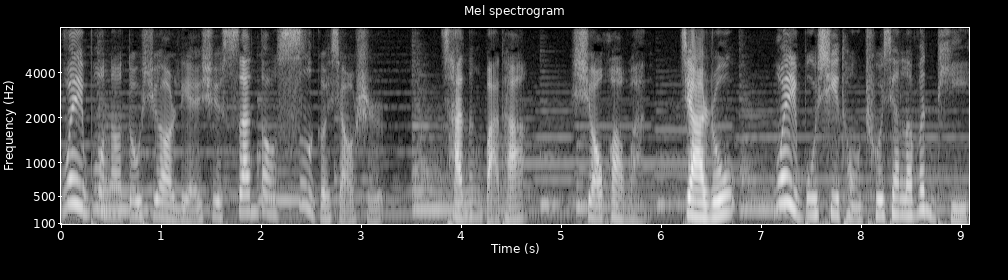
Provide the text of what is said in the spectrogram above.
胃部呢都需要连续三到四个小时才能把它消化完。假如胃部系统出现了问题，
